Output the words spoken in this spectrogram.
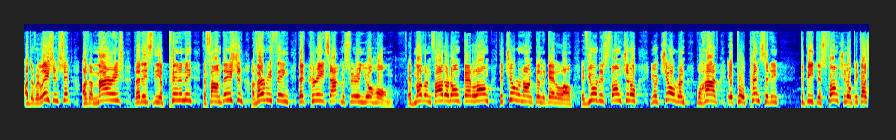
of the relationship, of the marriage that is the epitome, the foundation of everything that creates atmosphere in your home. If mother and father don't get along, the children aren't going to get along. If you're dysfunctional, your children will have a propensity to be dysfunctional because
